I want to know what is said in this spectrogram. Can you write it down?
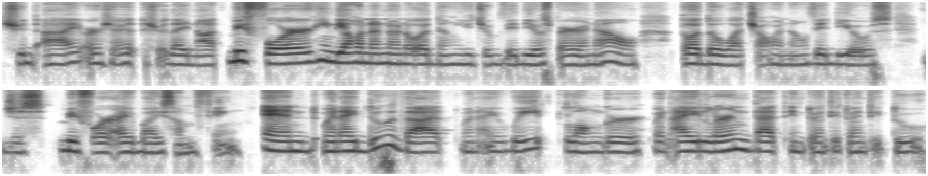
should I or sh- should I not? Before, hindi ako nanonood ng YouTube videos. Pero now, todo watch ako ng videos just before I buy something. And when I do that, when I wait longer, when I learned that in 2022,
